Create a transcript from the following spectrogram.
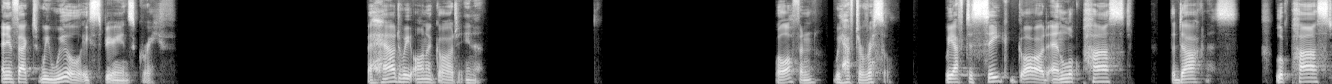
And in fact, we will experience grief. But how do we honor God in it? Well, often we have to wrestle. We have to seek God and look past the darkness, look past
